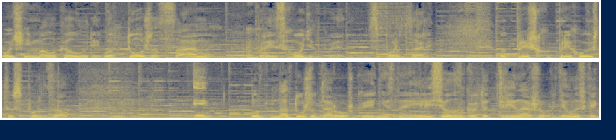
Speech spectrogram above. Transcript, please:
очень мало калорий. Вот то же самое угу. происходит, говорят, в спортзале. Вот приходишь ты в спортзал, и ну, на ту же дорожку, я не знаю, или сел за какой-то тренажер, делаешь как,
